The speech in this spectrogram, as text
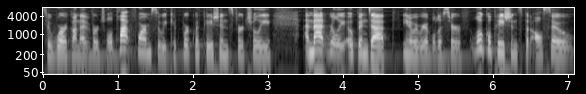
to work on a virtual platform so we could work with patients virtually and that really opened up you know we were able to serve local patients but also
